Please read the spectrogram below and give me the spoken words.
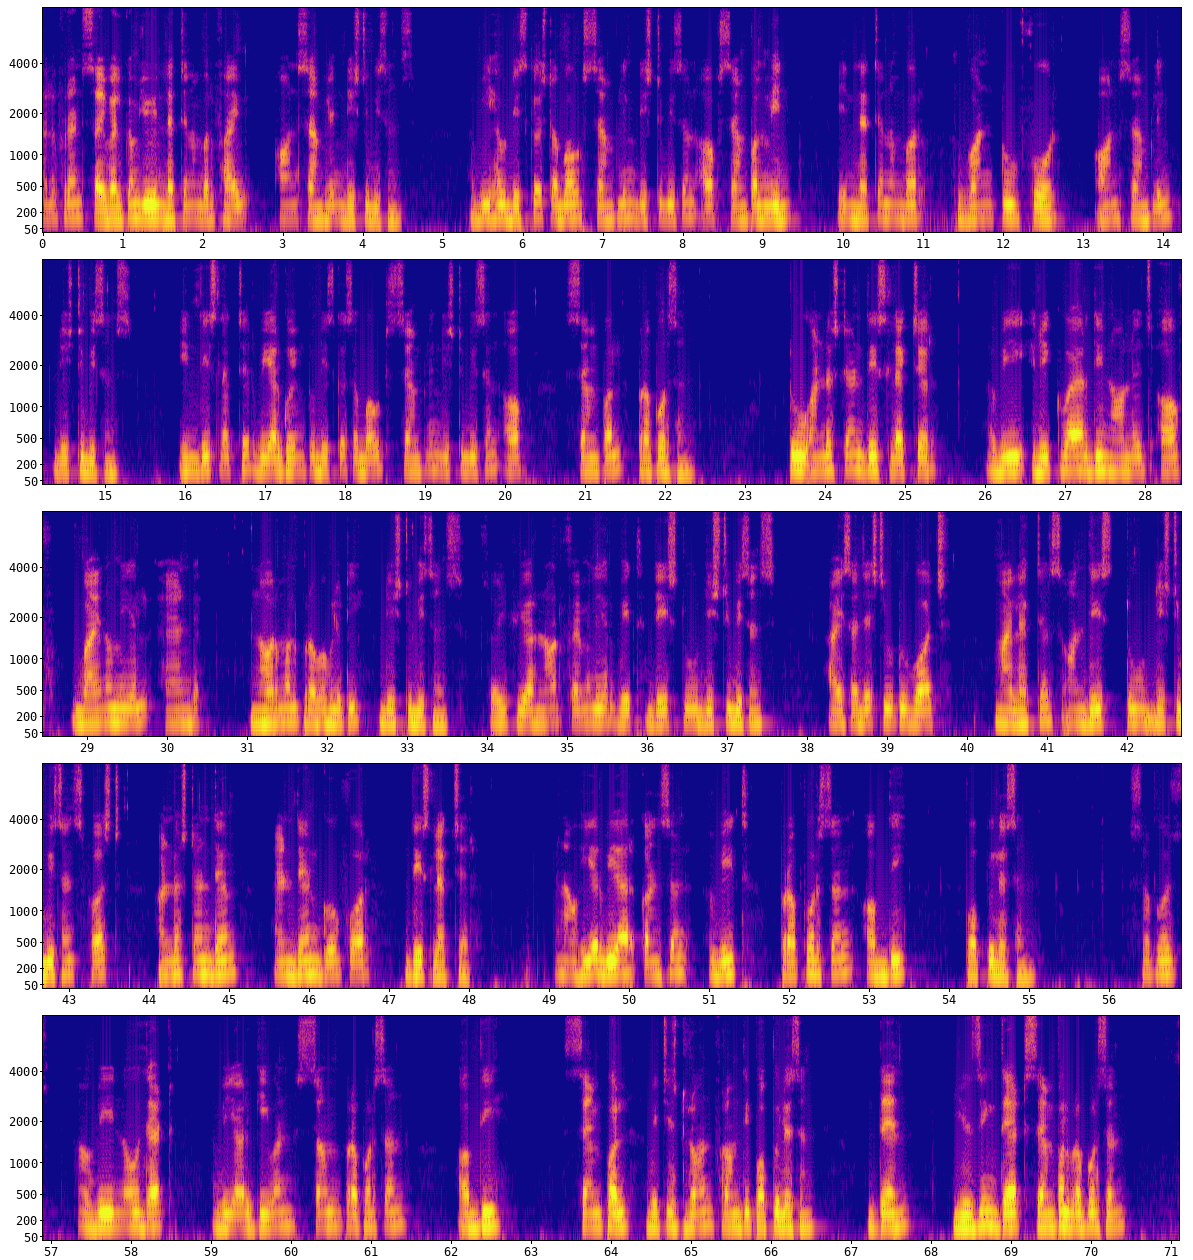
Hello friends, I welcome you in lecture number 5 on sampling distributions. We have discussed about sampling distribution of sample mean in lecture number 1 to 4 on sampling distributions. In this lecture, we are going to discuss about sampling distribution of sample proportion. To understand this lecture, we require the knowledge of binomial and normal probability distributions. So, if you are not familiar with these two distributions, I suggest you to watch my lectures on these two distributions first, understand them and then go for this lecture. Now, here we are concerned with proportion of the population. Suppose uh, we know that we are given some proportion of the sample which is drawn from the population. Then using that sample proportion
